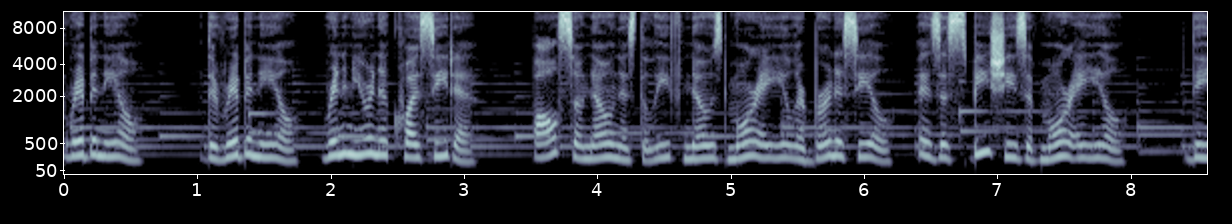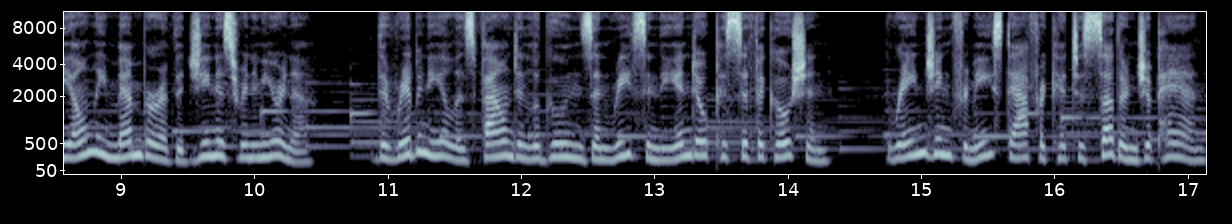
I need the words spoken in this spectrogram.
Ribbon eel. The ribbon eel, Rhinomuraena quaesita, also known as the leaf-nosed moray eel or bernis eel, is a species of moray eel. The only member of the genus Rhinomuraena. The ribbon eel is found in lagoons and reefs in the Indo-Pacific Ocean, ranging from East Africa to southern Japan,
